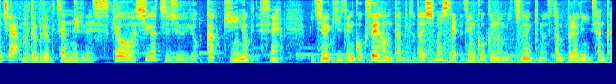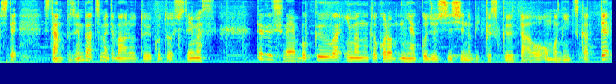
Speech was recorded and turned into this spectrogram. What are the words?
んにちは、ムドブログチャンネルです。今日は4月14日金曜日ですね。道の駅全国制覇の旅と題しまして、全国の道の駅のスタンプラリーに参加して、スタンプ全部集めて回ろうということをしています。でですね、僕は今のところ 250cc のビッグスクーターを主に使って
